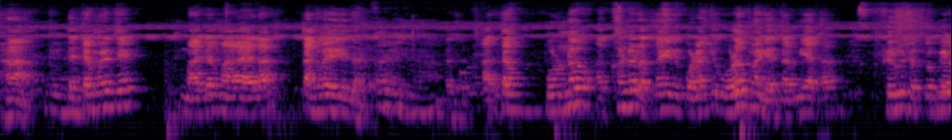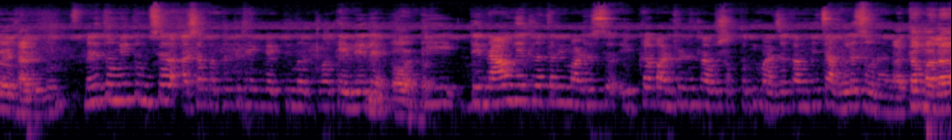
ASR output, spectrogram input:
हा. त्याच्यामुळे ते माझ्या मायाला चांगलं हे झालं. आता पूर्ण अखंड रत्नागिरी कोणाची ओळख न घेता मी आता फिरू शकतो मी काही शाळेतून म्हणजे तुम्ही तुमचं अशा पद्धतीने एक व्यक्तिमत्व केलेलं आहे होय. की ते नाव घेतलं तरी माणूस इतका कॉन्फिडंट राहू शकतो की माझं काम हे चांगलंच होणार आहे. आता मला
